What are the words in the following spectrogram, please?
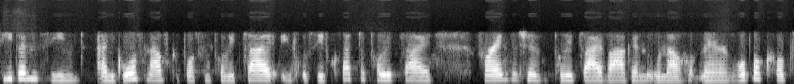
sieben sind ein großen Aufgebot von Polizei, inklusive Kletterpolizei, forensische Polizeiwagen und auch mehrere Robocops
